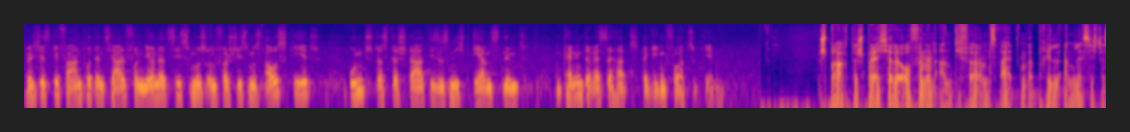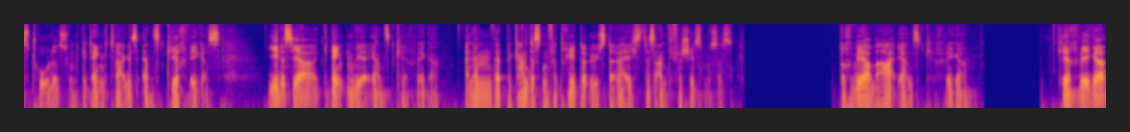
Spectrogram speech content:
welches Gefahrenpotenzial von Neonazismus und Faschismus ausgeht und dass der Staat dieses nicht ernst nimmt und kein Interesse hat, dagegen vorzugehen sprach der Sprecher der offenen Antifa am 2. April anlässlich des Todes und Gedenktages Ernst Kirchwegers. Jedes Jahr gedenken wir Ernst Kirchweger, einem der bekanntesten Vertreter Österreichs des Antifaschismus. Doch wer war Ernst Kirchweger? Kirchweger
